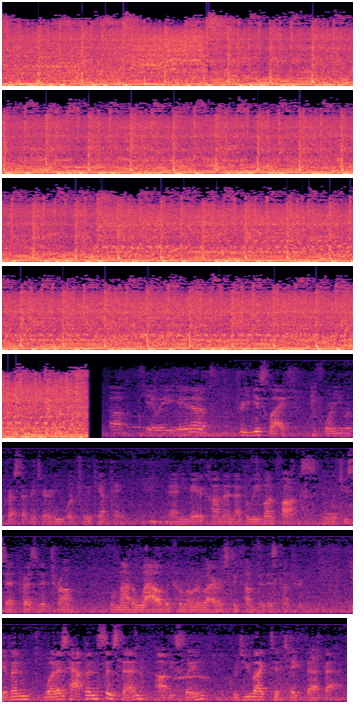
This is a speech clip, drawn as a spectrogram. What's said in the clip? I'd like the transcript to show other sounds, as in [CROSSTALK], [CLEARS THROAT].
Previous life, before you were press secretary, you worked for the campaign, and you made a comment, I believe, on Fox, in which you said President Trump will not allow the coronavirus to come to this country. Given what has happened since then, obviously, would you like to take that back?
